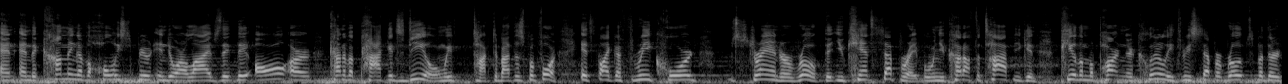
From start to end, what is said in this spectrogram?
and, and the coming of the Holy Spirit into our lives, they, they all are kind of a package deal. And we've talked about this before. It's like a three cord strand or rope that you can't separate. But when you cut off the top, you can peel them apart, and they're clearly three separate ropes, but they're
